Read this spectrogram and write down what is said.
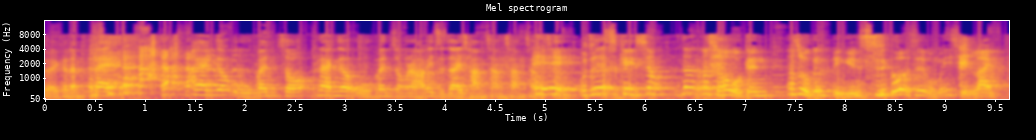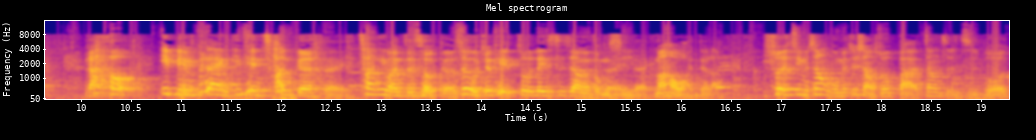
对，可能 play play 个五分钟，play 个五分钟，然后一直在唱唱唱唱。哎哎，我觉得可以像那那时候我跟那时候我跟炳云试过，是我们一起 live，然后一边 plan 一边唱歌，对，唱一完整首歌，所以我觉得可以做类似这样的东西，蛮好玩的啦。所以基本上我们就想说，把这样子的直播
